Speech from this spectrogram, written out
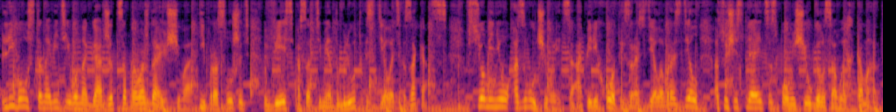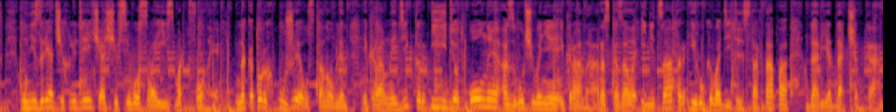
либо установить его на гаджет сопровождающего и прослушать весь ассортимент блюд, сделать заказ. Все меню озвучивается, а переход из раздела в раздел осуществляется с помощью голосовых команд. У незрячих людей чаще всего свои смартфоны, на которых уже установлен экранный диктор и идет полное озвучивание экрана, рассказала инициатор и руководитель стартапа Дарья Датченко.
